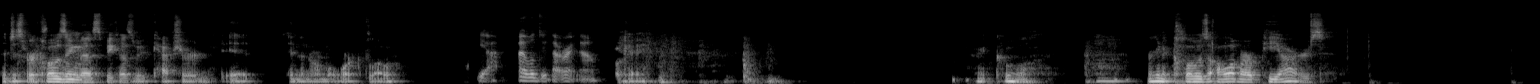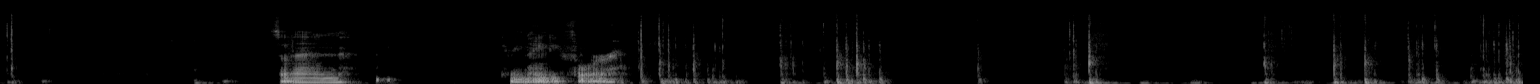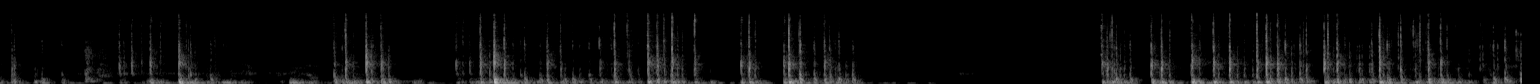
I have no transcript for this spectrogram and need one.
that just we're closing this because we've captured it in the normal workflow. Yeah, I will do that right now. Okay. All right, cool. We're going to close all of our PRs. So then 394.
